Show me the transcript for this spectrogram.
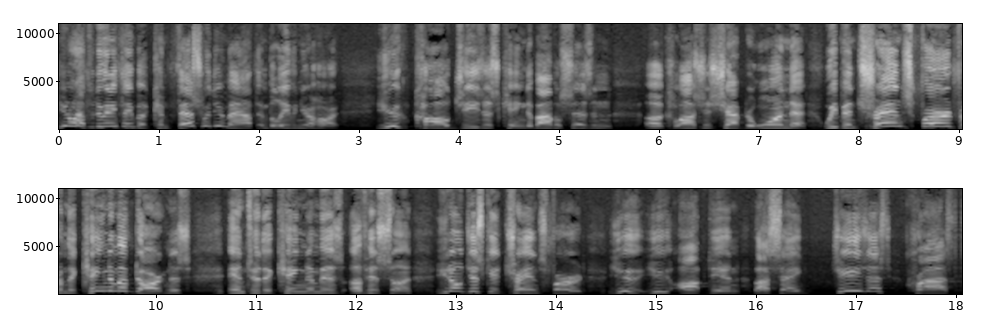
you don't have to do anything but confess with your mouth and believe in your heart. You call Jesus King. The Bible says in uh, Colossians chapter 1 that we've been transferred from the kingdom of darkness into the kingdom is, of his son. You don't just get transferred, you, you opt in by saying, Jesus Christ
